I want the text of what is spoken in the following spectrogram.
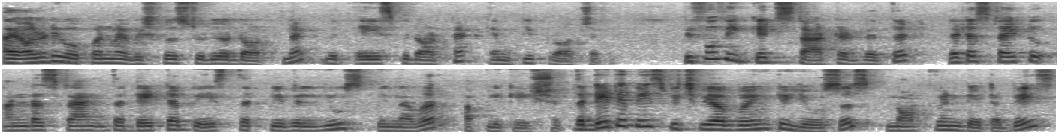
I already opened my Visual Studio.NET with ASP.NET Empty project. Before we get started with it, let us try to understand the database that we will use in our application. The database which we are going to use is Northwind database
